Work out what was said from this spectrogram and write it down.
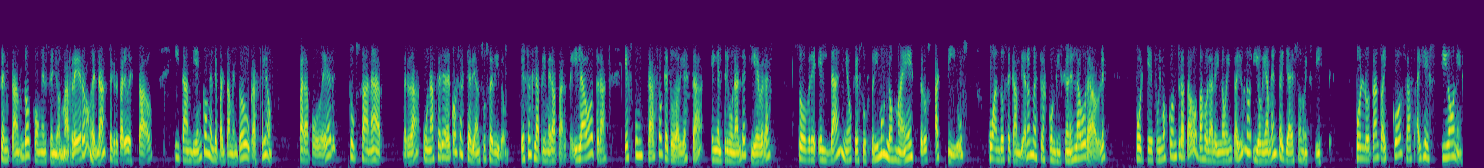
sentando con el señor Marrero, ¿verdad? Secretario de Estado, y también con el Departamento de Educación, para poder subsanar ¿verdad? Una serie de cosas que habían sucedido. Esa es la primera parte. Y la otra es un caso que todavía está en el Tribunal de Quiebras sobre el daño que sufrimos los maestros activos cuando se cambiaron nuestras condiciones laborables porque fuimos contratados bajo la ley 91 y obviamente ya eso no existe. Por lo tanto, hay cosas, hay gestiones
